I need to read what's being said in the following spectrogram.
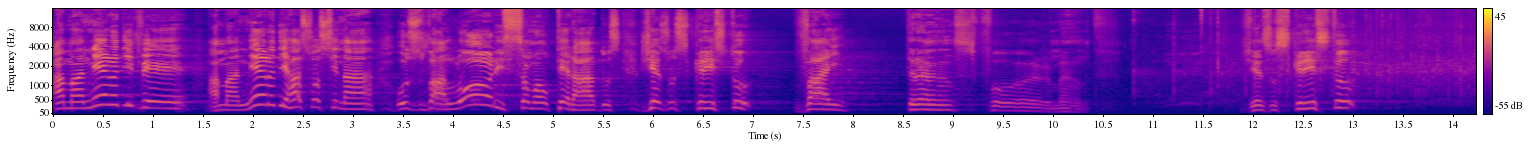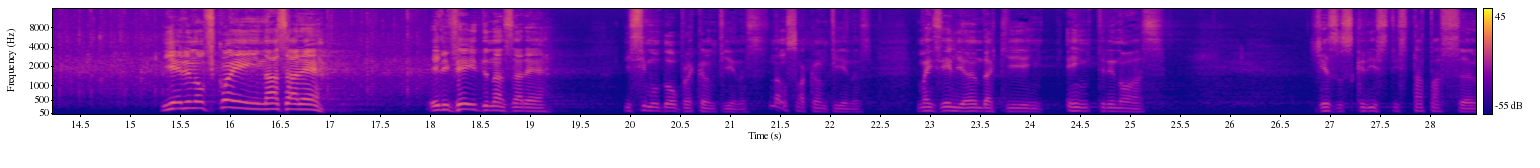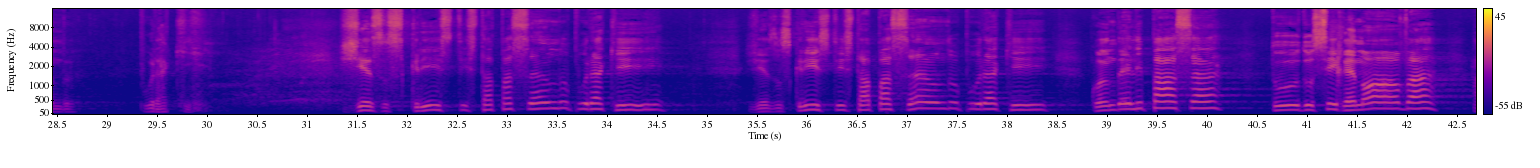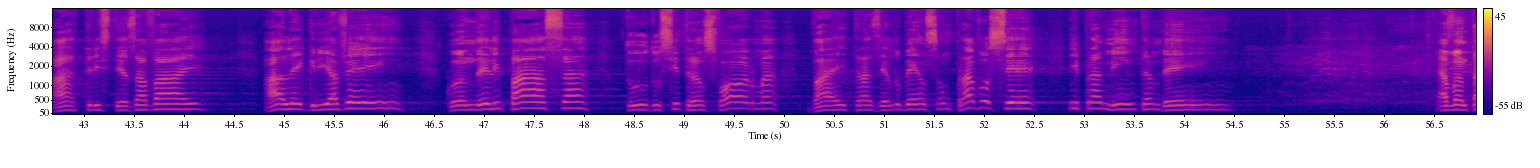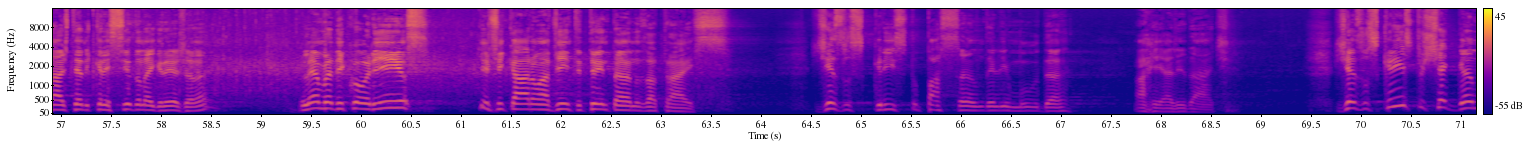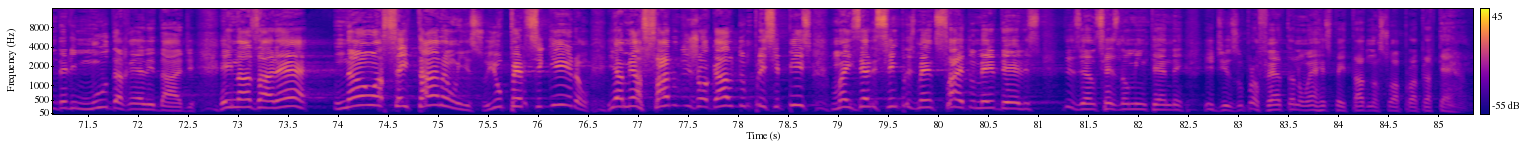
a maneira de ver, a maneira de raciocinar, os valores são alterados, Jesus Cristo vai transformando. Jesus Cristo, e ele não ficou em Nazaré, ele veio de Nazaré e se mudou para Campinas. Não só Campinas, mas ele anda aqui entre nós. Jesus Cristo está passando por aqui. Jesus Cristo está passando por aqui. Jesus Cristo está passando por aqui. Quando ele passa, tudo se renova, a tristeza vai, a alegria vem. Quando ele passa, tudo se transforma, vai trazendo bênção para você e para mim também. É a vantagem de ter crescido na igreja, né? Lembra de Corinhos, que ficaram há 20, 30 anos atrás. Jesus Cristo passando, ele muda a realidade. Jesus Cristo chegando, ele muda a realidade. Em Nazaré, não aceitaram isso e o perseguiram e ameaçaram de jogá-lo de um precipício, mas ele simplesmente sai do meio deles, dizendo: Vocês não me entendem. E diz: O profeta não é respeitado na sua própria terra.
